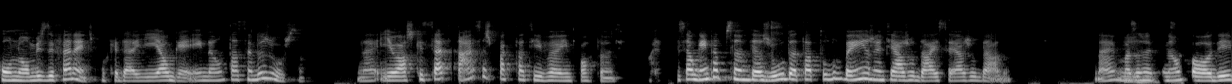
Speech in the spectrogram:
com nomes diferentes, porque daí alguém não está sendo justo. Né? E eu acho que setar essa expectativa é importante. Porque se alguém está precisando de ajuda, está tudo bem a gente ajudar e ser ajudado. Né? Mas uhum. a gente não pode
